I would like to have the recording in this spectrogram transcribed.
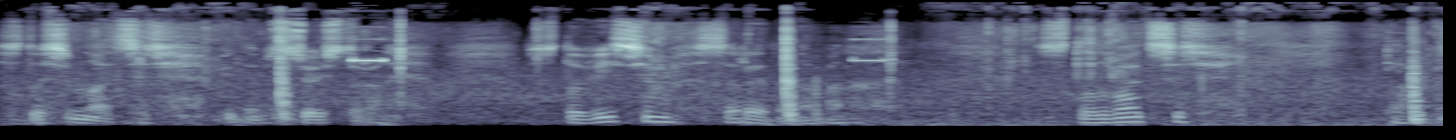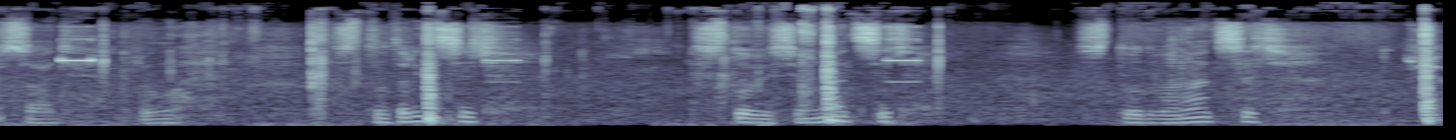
117. Підемо з цієї сторони. 108, середина банана. 120. Так, ззаді крило. 130, 118, 112, тут ще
